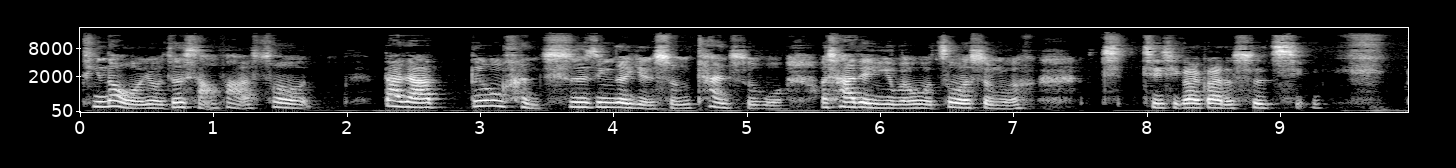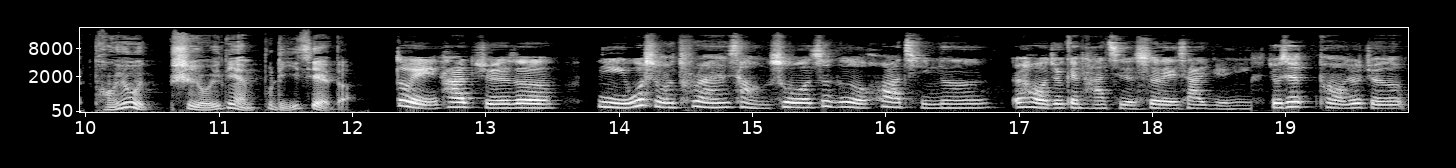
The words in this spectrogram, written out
听到我有这想法的时候，大家。都用很吃惊的眼神看着我，我差点以为我做了什么奇奇奇怪怪的事情。朋友是有一点不理解的，对他觉得你为什么突然想说这个话题呢？然后我就跟他解释了一下原因。有些朋友就觉得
